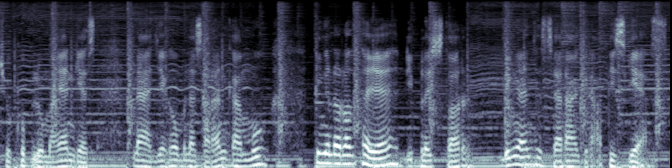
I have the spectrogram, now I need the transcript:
cukup lumayan guys. Nah jika kamu penasaran kamu tinggal download saya di Play Store dengan secara gratis guys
